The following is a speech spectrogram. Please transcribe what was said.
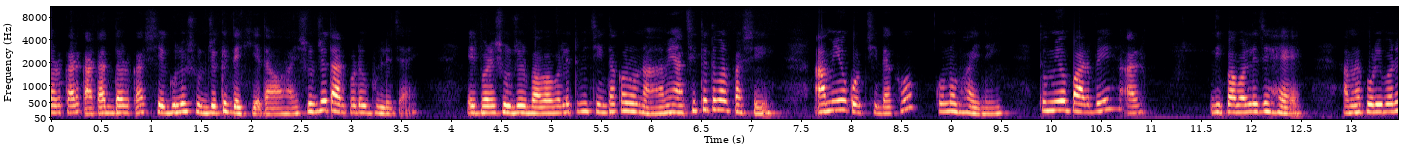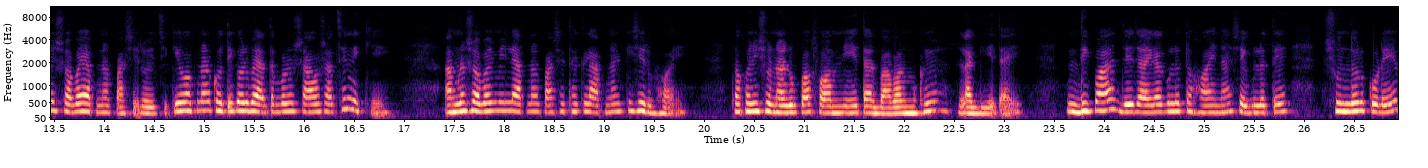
দরকার, কাটার দরকার, সেগুলো সূর্যকে দেখিয়ে দেওয়া হয়। সূর্য তারপরেও ভুলে যায়। এরপরে সূর্যর বাবা বলে, তুমি চিন্তা করো না, আমি আছি তো তোমার পাশে আমিও করছি, দেখো, কোনো ভয় নেই। তুমিও পারবে। আর দীপা বলে যে হ্যাঁ আমরা পরিবারের সবাই আপনার পাশে রয়েছি। কেউ আপনার ক্ষতি করবে? এত বড় সাহস আছে নাকি? আমরা সবাই মিলে আপনার পাশে থাকলে আপনার কিসের ভয়? তখনই সোনারূপা ফর্ম নিয়ে তার বাবার মুখে লাগিয়ে দেয়। দীপা, যে জায়গাগুলোতে হয় না, সেগুলোতে সুন্দর করে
